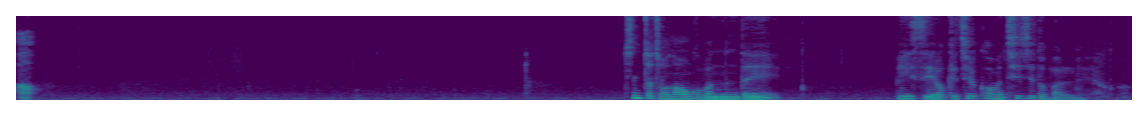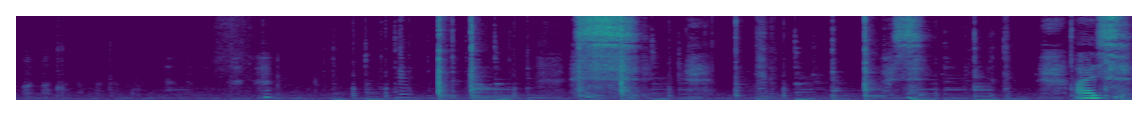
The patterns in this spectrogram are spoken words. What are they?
아. 진짜 전화 온 거 맞는데 베이스 이렇게 칠 거면 치지도 말래요. 아이씨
